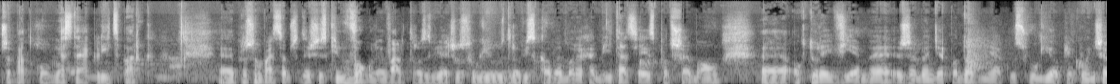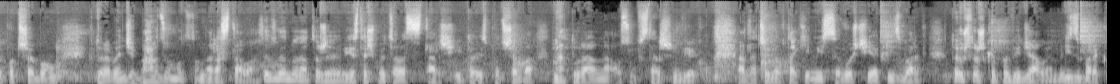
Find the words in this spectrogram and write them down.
przypadku miasta jak Lidzbark? E, Proszę Państwa, przede wszystkim w ogóle warto rozwijać usługi uzdrowiskowe, bo rehabilitacja jest potrzebą, e, o której wiemy, że będzie podobnie jak usługi opiekuńcze, potrzebą, która będzie bardzo mocno narastała. Ze względu na to, że jesteśmy coraz starsi i to jest potrzeba naturalna osób w starszym wieku. A dlaczego w takiej miejscowości jak Lidzbark? To już troszkę powiedziałem. Lidzbark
